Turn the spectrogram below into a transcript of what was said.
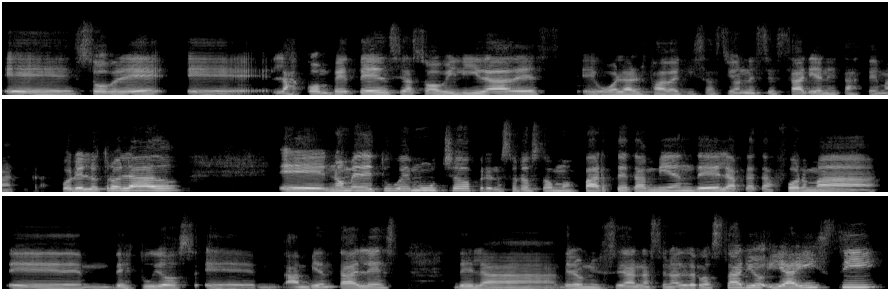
eh, sobre eh, las competencias o habilidades eh, o la alfabetización necesaria en estas temáticas. Por el otro lado, no me detuve mucho, pero nosotros somos parte también de la plataforma de estudios ambientales de la, de la, Universidad Nacional de Rosario, y ahí sí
